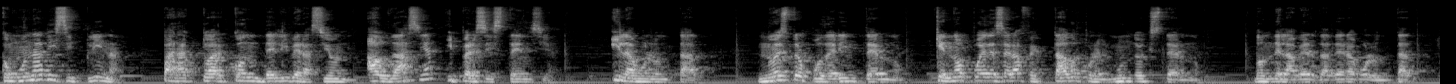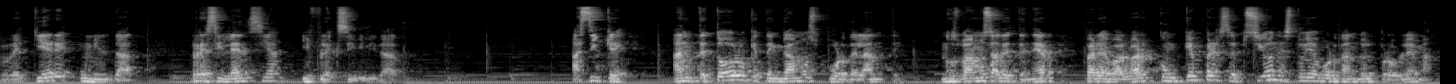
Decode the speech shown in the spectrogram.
como una disciplina para actuar con deliberación, audacia y persistencia. Y la voluntad, nuestro poder interno, que no puede ser afectado por el mundo externo, donde la verdadera voluntad requiere humildad, resiliencia y flexibilidad. Así que, ante todo lo que tengamos por delante, nos vamos a detener para evaluar con qué percepción estoy abordando el problema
